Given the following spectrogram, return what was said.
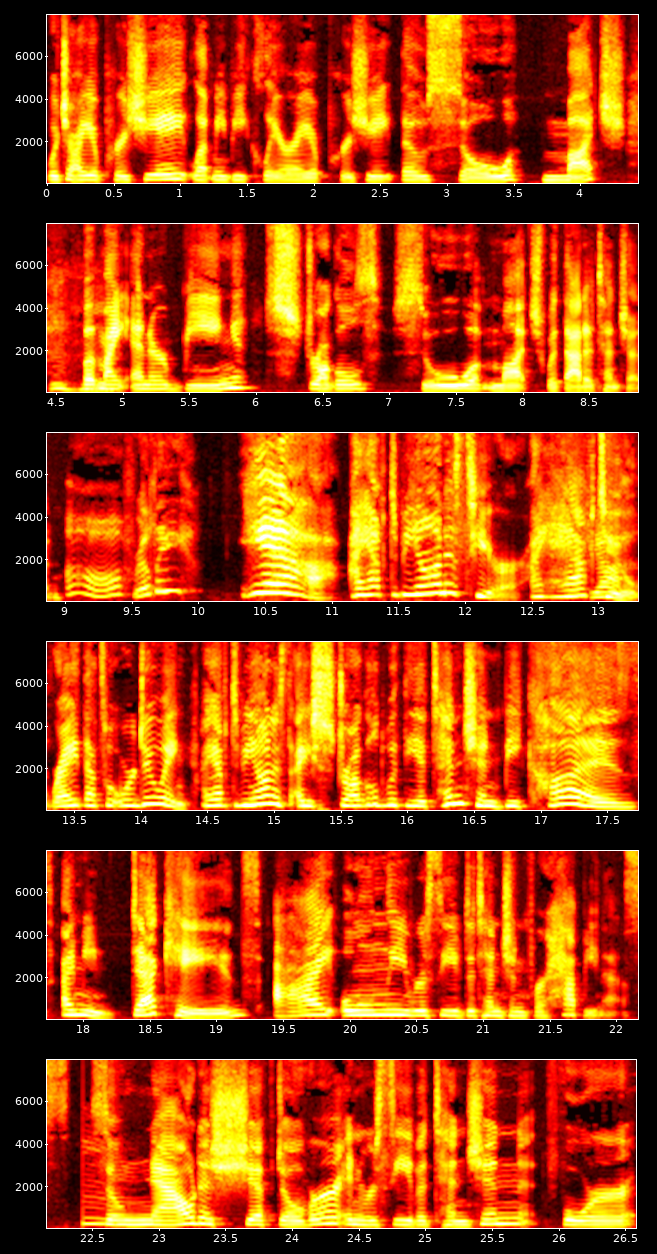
which I appreciate. Let me be clear, I appreciate those so much but Mhm. my inner being struggles so much with that attention. oh, really? Yeah, I have to be honest here. I have Yeah. to, right? That's what we're doing. I have to be honest. I struggled with the attention because, I mean, decades, I only received attention for happiness. So now to shift over and receive attention for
